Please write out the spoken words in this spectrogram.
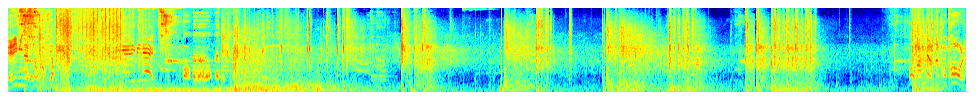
Élimination confirmée. Éliminé On va perdre le contrôle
